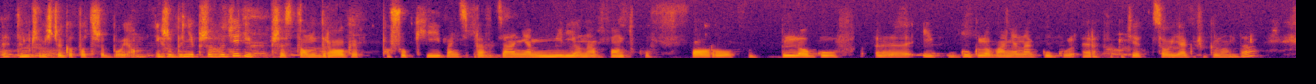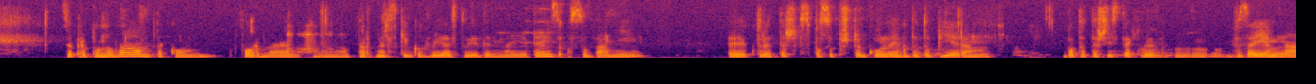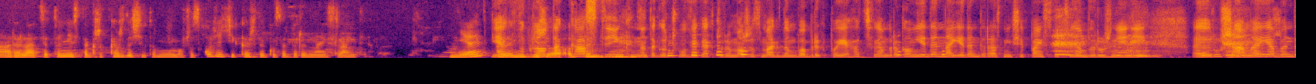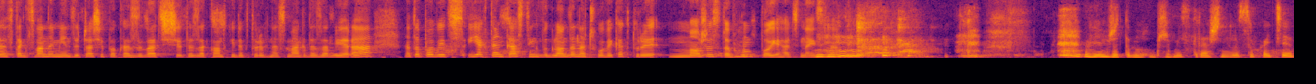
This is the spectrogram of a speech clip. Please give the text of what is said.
e, tym czymś, czego potrzebują. I żeby nie przechodzili przez tą drogę poszukiwań, sprawdzania, miliona wątków, forów, blogów yy, i googlowania na Google Earth, gdzie co, jak wygląda, zaproponowałam taką formę yy, partnerskiego wyjazdu jeden na jeden z osobami, yy, które też w sposób szczególny jakby dobieram bo to też jest jakby mm, wzajemna relacja. To nie jest tak, że każdy się do mnie może zgodzić i każdego zabiorę na Islandię. Nie, Jak wygląda casting na tego człowieka, który może z Magdą Bobrych pojechać? Swoją drogą jeden na jeden, teraz niech się Państwo czują wyróżnieni. E, ruszamy. Ja będę w tak zwanym międzyczasie pokazywać te zakątki, do których nas Magda zabiera. No to powiedz, jak ten casting wygląda na człowieka, który może z Tobą pojechać na Islandię? Wiem, że to brzmi strasznie, ale słuchajcie,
